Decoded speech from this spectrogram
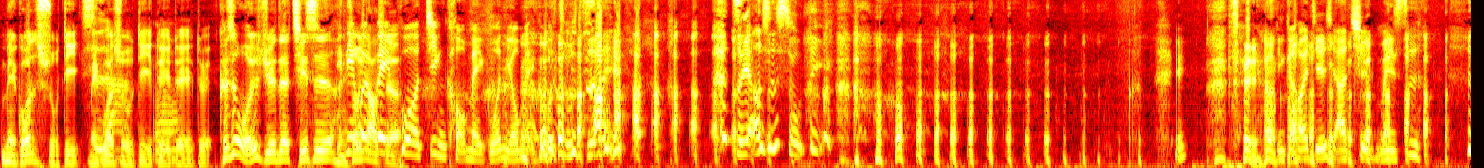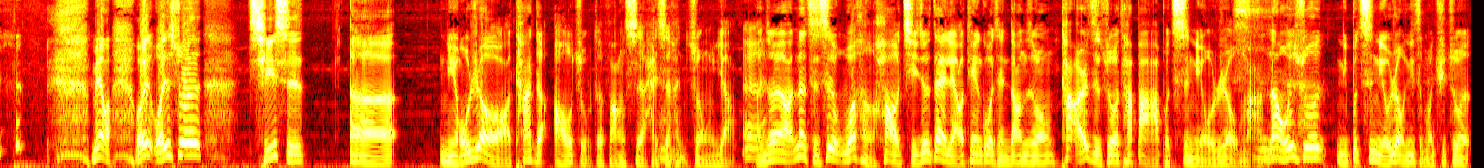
美国的属地，美国属地，对对对。可是我就觉得，其实很重要的，一定会被迫进口美国牛、美国猪之类，只要是属地。哎，怎样？你赶快接下去，没事。没有，我我是说。其实，呃，牛肉啊，它的熬煮的方式还是很重要，很重要。那只是我很好奇，就在聊天过程当中，他儿子说他爸爸不吃牛肉嘛，那我就说你不吃牛肉，你怎么去做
